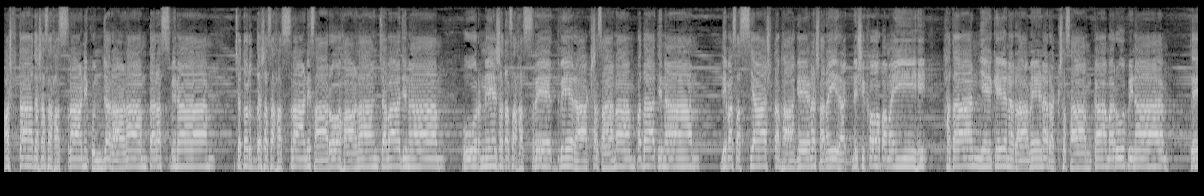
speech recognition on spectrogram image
अष्टादशसहस्राणि कुञ्जराणाम् तरस्विनाम् चतुर्दशसहस्राणि सारोहाणाम् च वाजिनाम् पूर्णे शतसहस्रे द्वे राक्षसानाम् पदातिनाम्। दिवसस्याष्टभागेन शरैरग्निशिखोपमैः हतान्येकेन रामेण रक्षसाम् कामरूपिणा ते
